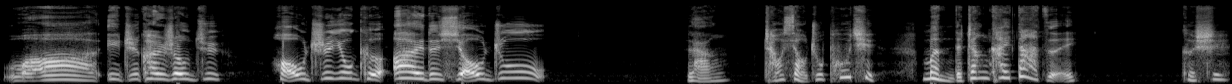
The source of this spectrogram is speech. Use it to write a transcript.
哇，一只看上去好吃又可爱的小猪。狼朝小猪扑去，猛地张开大嘴，可是，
